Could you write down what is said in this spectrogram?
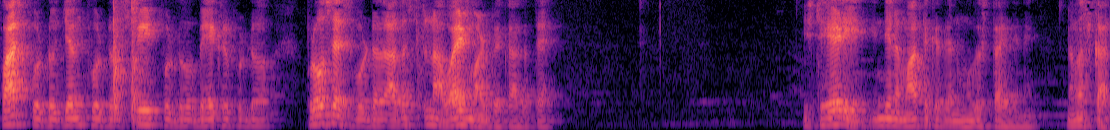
fast food junk food street food bakery food process food ಆದಷ್ಟನ್ನು ಅವಾಯ್ಡ್ ಮಾಡಬೇಕಾಗತ್ತೆ. ಇಷ್ಟು ಹೇಳಿ ಇಂದಿನ ಮಾತುಕತೆಯನ್ನು ಮುಗಿಸ್ತಾ ಇದ್ದೀನಿ. ನಮಸ್ಕಾರ.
